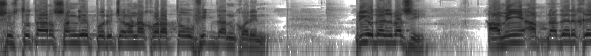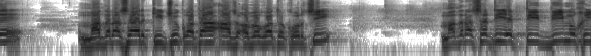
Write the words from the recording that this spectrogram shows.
সুস্থতার সঙ্গে পরিচালনা করার তৌফিক দান করেন। প্রিয় দেশবাসী, আমি আপনাদেরকে মাদ্রাসার কিছু কথা আজ অবগত করছি। মাদ্রাসাটি একটি দ্বিমুখী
